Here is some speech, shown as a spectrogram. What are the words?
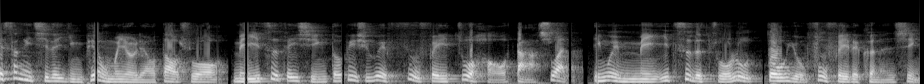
在上一期的影片，我们有聊到说，每一次飞行都必须为复飞做好打算，因为每一次的着陆都有复飞的可能性。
